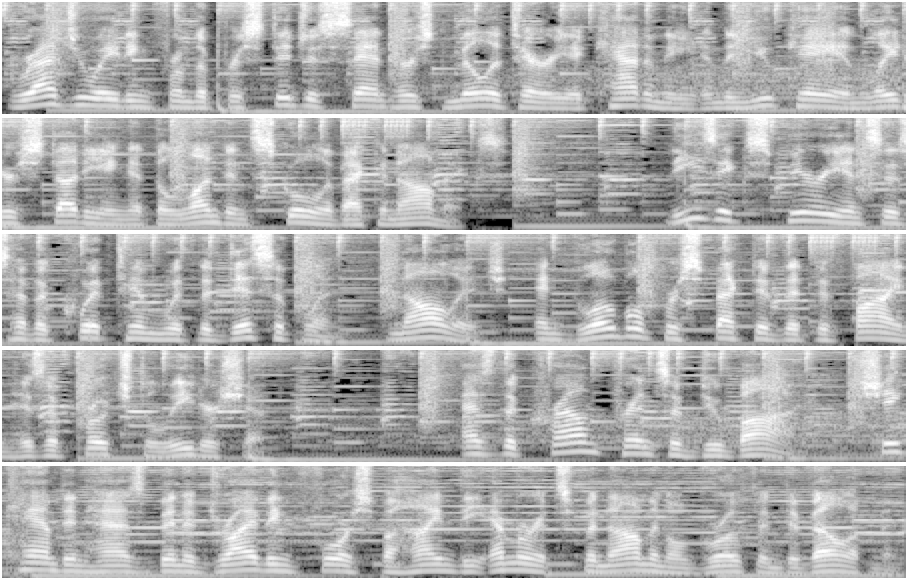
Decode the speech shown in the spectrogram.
graduating from the prestigious Sandhurst Military Academy in the UK and later studying at the London School of Economics. These experiences have equipped him with the discipline, knowledge, and global perspective that define his approach to leadership. As the Crown Prince of Dubai, Sheikh Hamdan has been a driving force behind the Emirates' phenomenal growth and development.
